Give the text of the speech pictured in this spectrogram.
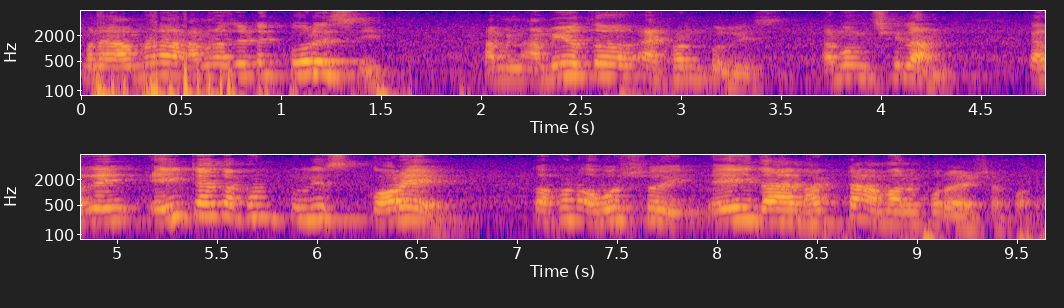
মানে আমরা আমরা যেটা করেছি আমি আমিও তো এখন পুলিশ এবং ছিলাম। কাজে এইটা যখন পুলিশ করে, তখন অবশ্যই এই দায়ভাগটা আমার উপরে এসে পড়ে।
